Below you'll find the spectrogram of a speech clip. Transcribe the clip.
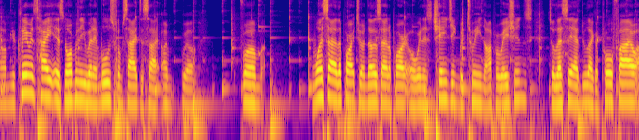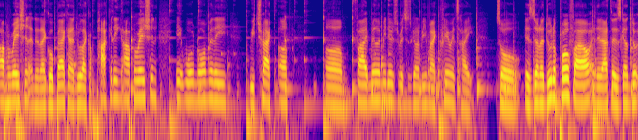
Um, your clearance height is normally when it moves from side to side. Um, well, from one side of the part to another side of the part or when it's changing between operations so let's say I do like a profile operation and then I go back and I do like a pocketing operation it will normally retract up um, 5 millimeters which is going to be my clearance height so it's gonna do the profile, and then after it's gonna do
